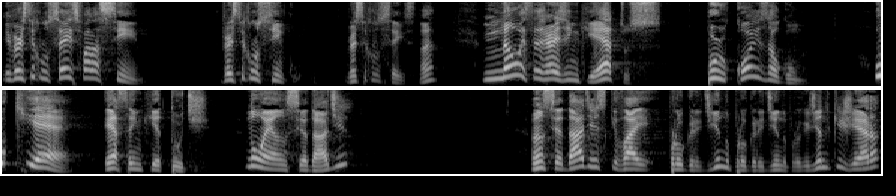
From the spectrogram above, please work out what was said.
E versículo 6 fala assim, versículo 5, versículo 6, né? Não estejais inquietos por coisa alguma. O que é essa inquietude? Não é a ansiedade? A ansiedade é isso que vai progredindo, progredindo, progredindo, que gera,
